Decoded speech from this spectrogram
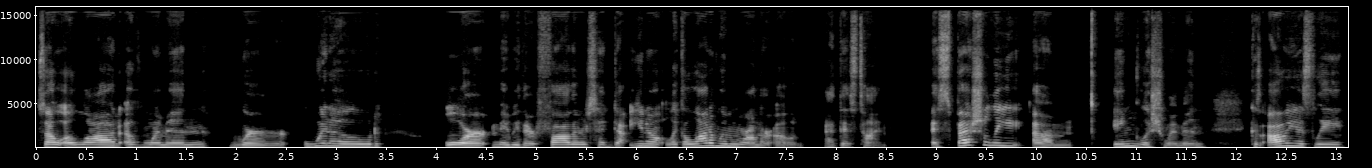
So a lot of women were widowed or maybe their fathers had died. You know, like a lot of women were on their own at this time, especially um, English women, because obviously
